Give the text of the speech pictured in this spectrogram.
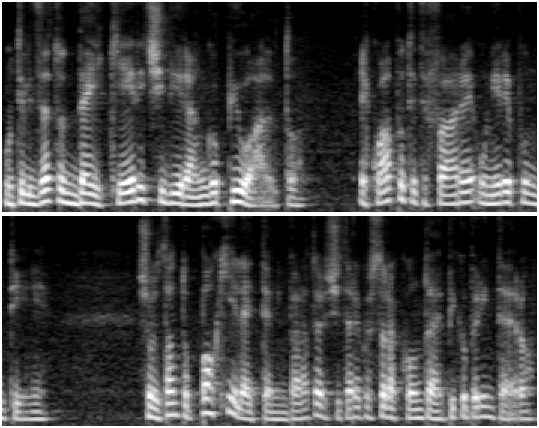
utilizzato dai chierici di rango più alto. E qua potete fare unire puntini. Soltanto pochi eletti hanno imparato a recitare questo racconto epico per intero,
